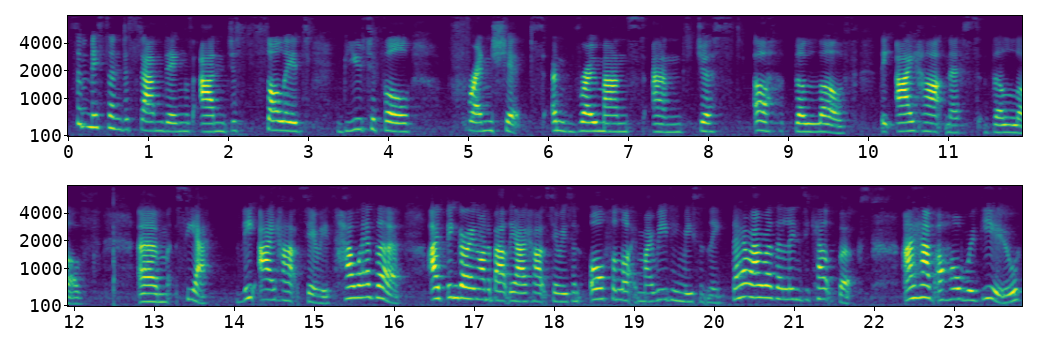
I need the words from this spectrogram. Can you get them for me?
some misunderstandings and just solid, beautiful friendships and romance and just, oh, the love the I Heartness, the love. Um, so yeah, the I Heart series. However, I've been going on about the I Heart series an awful lot in my reading recently. There are other Lindsey Kelk books. I have a whole review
